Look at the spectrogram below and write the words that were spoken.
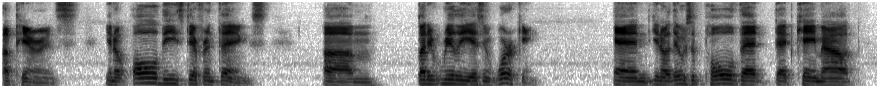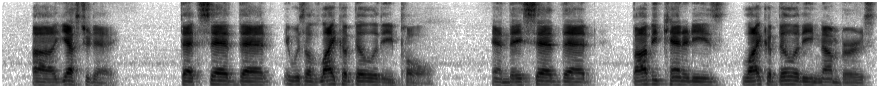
appearance. You know, all these different things. Um, but it really isn't working. And you know, there was a poll that that came out uh, yesterday that said that it was a likability poll, and they said that Bobby Kennedy's likability numbers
